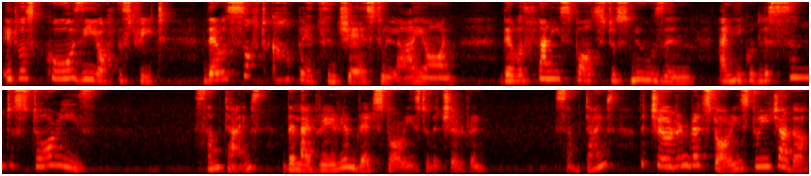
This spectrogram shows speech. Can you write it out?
It was cozy off the street. There were soft carpets and chairs to lie on. There were sunny spots to snooze in, and he could listen to stories. Sometimes the librarian read stories to the children. Sometimes the children read stories to each other.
